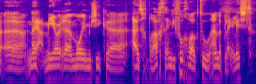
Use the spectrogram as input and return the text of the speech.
eh, nou ja, meer eh, mooie muziek eh, uitgebracht. En die voegen we ook toe aan de playlist.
